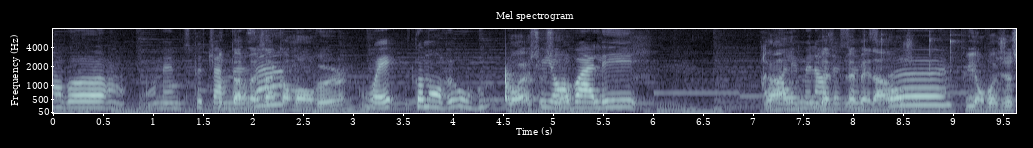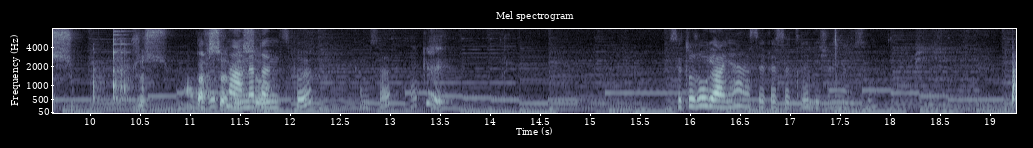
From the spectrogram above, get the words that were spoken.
on va. On met un petit peu de Tout le parmesan. parmesan comme on veut. Oui, comme on veut, au goût. Ouais, c'est Puis ça. on va aller. On va aller mélanger le, ça le un petit mélange. peu. Puis on va juste, juste On va juste en ça. mettre un petit peu, comme ça. OK. C'est toujours gagnant, hein, ces recettes-là, les gens aiment ça.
